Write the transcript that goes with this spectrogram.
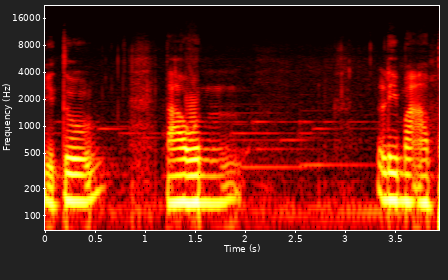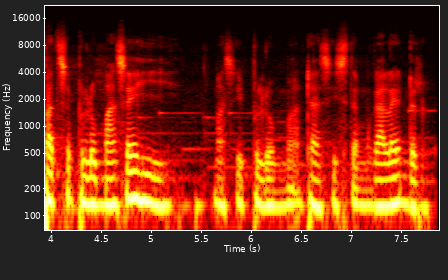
Itu tahun 5 abad sebelum Masehi, masih belum ada sistem kalender.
